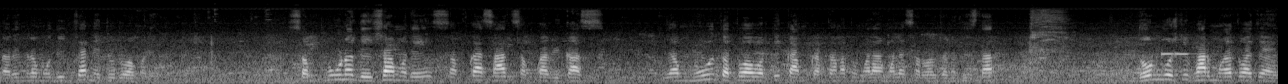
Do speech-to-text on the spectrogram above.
नरेंद्र मोदींच्या नेतृत्वामध्ये संपूर्ण देशामध्ये सबका साथ सबका विकास या मूळ तत्वावरती काम करताना तुम्हाला आम्हाला सर्वजण दिसतात. दोन गोष्टी फार महत्त्वाच्या आहेत.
